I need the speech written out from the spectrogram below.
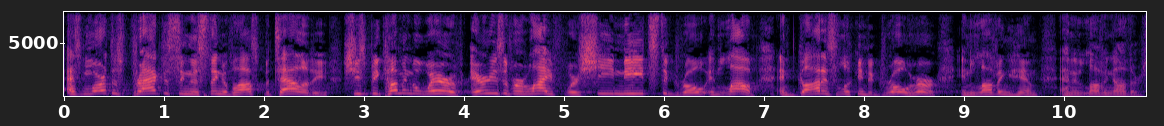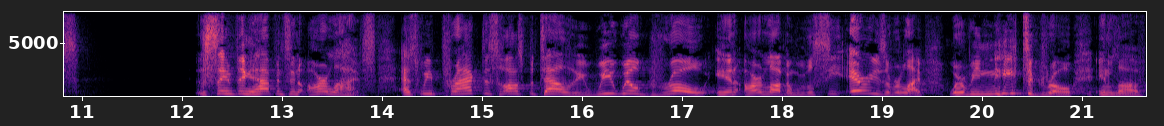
As Martha's practicing this thing of hospitality, she's becoming aware of areas of her life where she needs to grow in love. And God is looking to grow her in loving Him and in loving others. The same thing happens in our lives. As we practice hospitality, we will grow in our love and we will see areas of our life where we need to grow in love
